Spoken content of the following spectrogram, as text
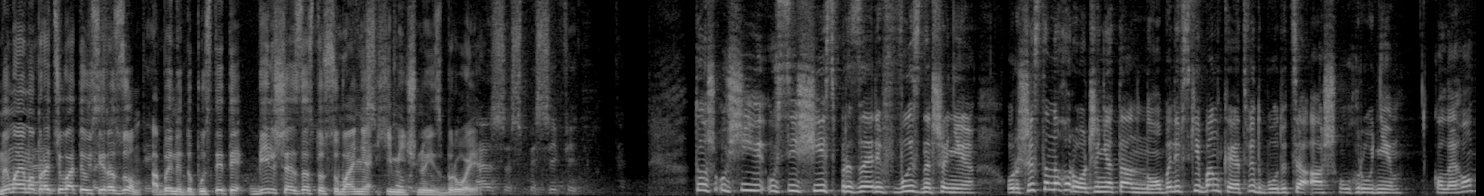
Ми маємо працювати усі разом, аби не допустити більше застосування хімічної зброї. Тож усі, усі шість призерів визначені. Урочисте нагородження та Нобелівський банкет відбудуться аж у грудні. Колего?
